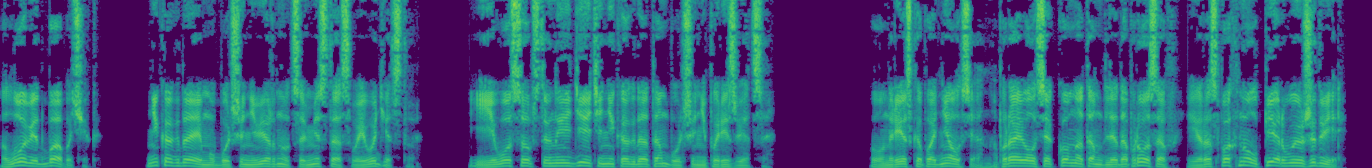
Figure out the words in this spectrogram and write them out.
ловит бабочек. Никогда ему больше не вернуться в места своего детства и его собственные дети никогда там больше не порезвятся. Он резко поднялся, направился к комнатам для допросов и распахнул первую же дверь.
